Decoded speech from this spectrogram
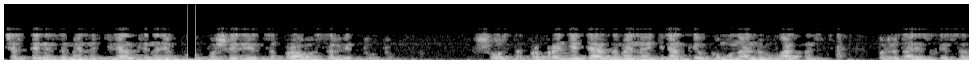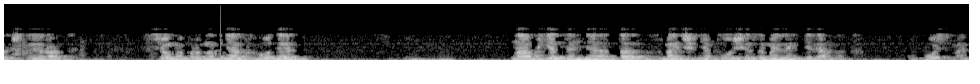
частини земельної ділянки, на яку поширюється право сервітуту. Шосте. Про прийняття земельної ділянки у комунальну власність Пожидарівської селищної ради. Сьоме. Про надання згоди на об'єднання та зменшення площі земельних ділянок. Восьме.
